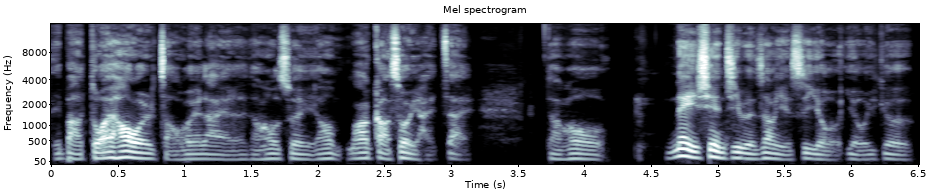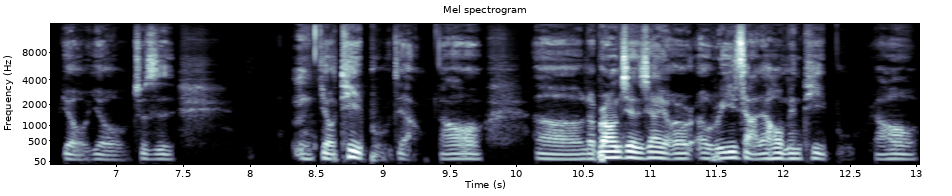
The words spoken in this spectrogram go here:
你把 Dwight Howard 找回来了，然后所以然后 Mar Gaso 也还在，然后内线基本上也是有有一个有有就是、嗯、有替补这样，然后呃 LeBron James 现在有 Ariza 在后面替补，然后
